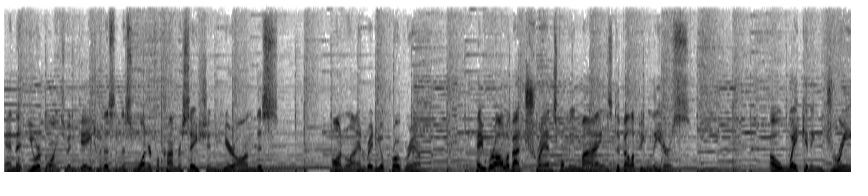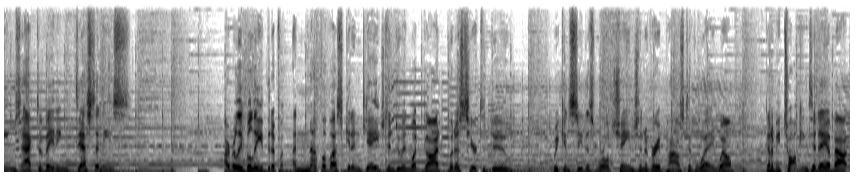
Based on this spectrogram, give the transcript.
and that you are going to engage with us in this wonderful conversation here on this online radio program. Hey, we're all about transforming minds, developing leaders awakening dreams, activating destinies. I really believe that if enough of us get engaged in doing what God put us here to do, we can see this world change in a very positive way. Well, going to be talking today about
